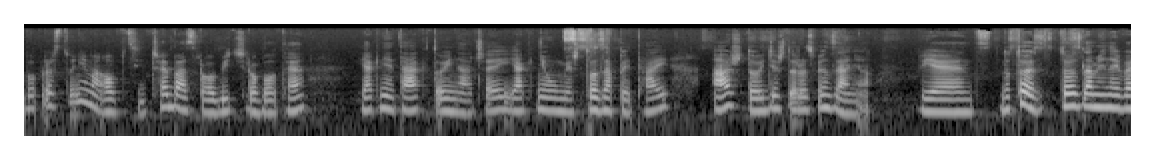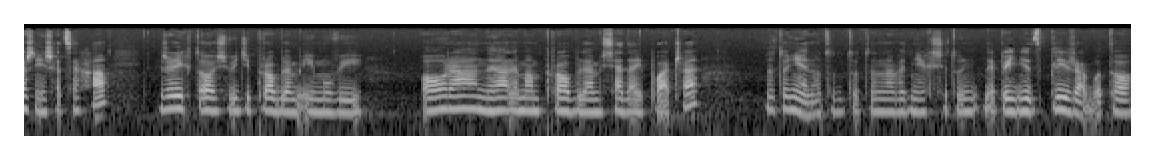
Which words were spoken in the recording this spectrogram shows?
po prostu nie ma opcji. Trzeba zrobić robotę. Jak nie tak, to inaczej. Jak nie umiesz, to zapytaj, aż dojdziesz do rozwiązania. Więc no to, jest, to jest dla mnie najważniejsza cecha. Jeżeli ktoś widzi problem i mówi, o rany, ale mam problem, siada i płacze, no to nie, no to, to, to nawet niech się tu lepiej nie zbliża, bo to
